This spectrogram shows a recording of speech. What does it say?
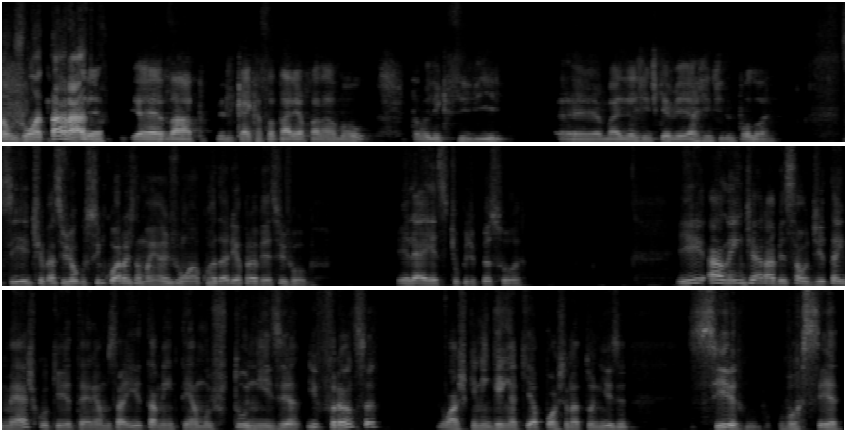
Não, o João é tarado. É, exato. Ele cai com essa tarefa na mão. Então ele que se vire. É, mas a gente quer ver Argentina e Polônia. Se tivesse jogo 5 horas da manhã, João acordaria para ver esse jogo. Ele é esse tipo de pessoa. E além de Arábia Saudita e México, que teremos aí, também temos Tunísia e França. Eu acho que ninguém aqui aposta na Tunísia. Se você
